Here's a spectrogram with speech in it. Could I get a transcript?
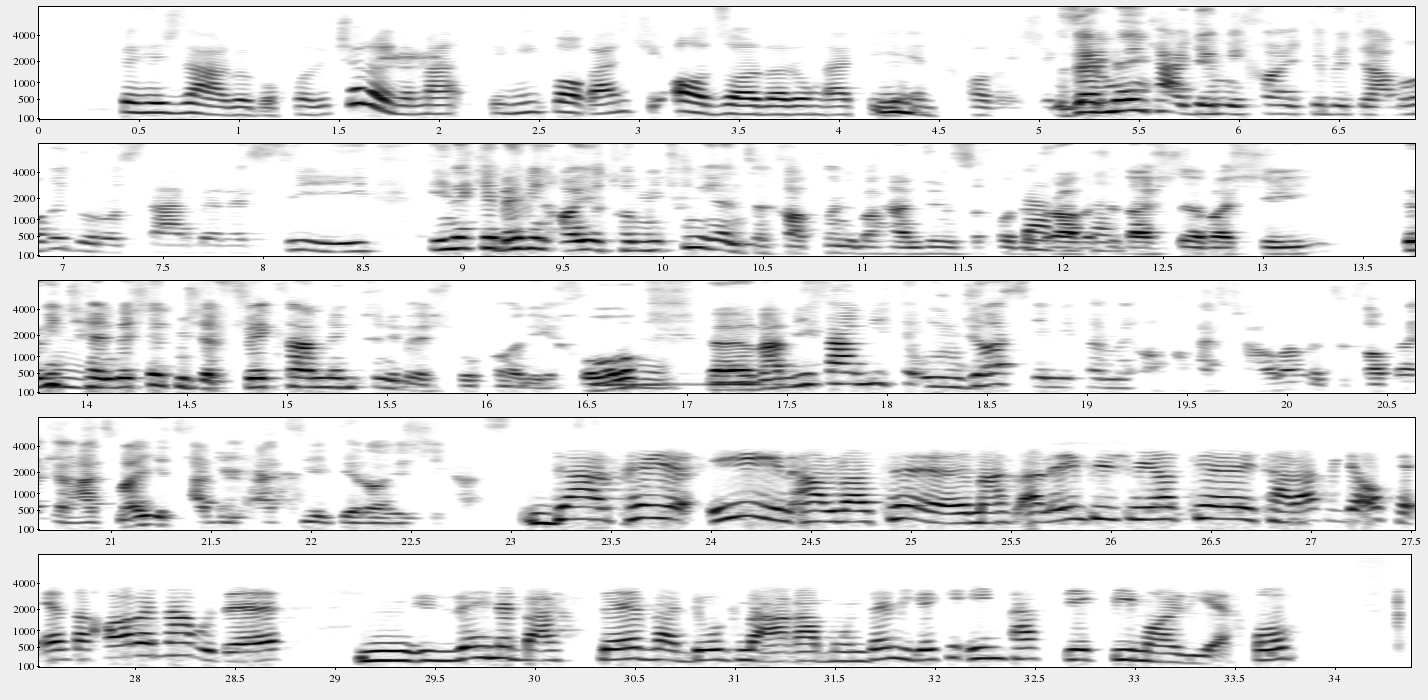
بهش ضربه بخوره. چرا اینه؟ من یعنی واقعا کی آزار داره اونقدر که یه انتخاب بشه ضمن اینکه اگه می‌خوای که به جواب درست در برسی اینه که ببین آیا تو می‌تونی انتخاب کنی با همجنس خودت رابطه داشته باشی؟ ببین چندشت میشه. فکرم نمی‌تونی بهش بکنی خب؟ و می‌فهمی که اونجاست که می‌فهمی آها پس جوابم انتخاب نکرد. حتما یه طبیعتی گرایشی هست. در پی این البته مسئله این پیش میاد که طرف میگه اوکی انتخابت نبوده. ذهن بسته و دوگ و عقب مونده میگه که این پس یک بیماریه خب؟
